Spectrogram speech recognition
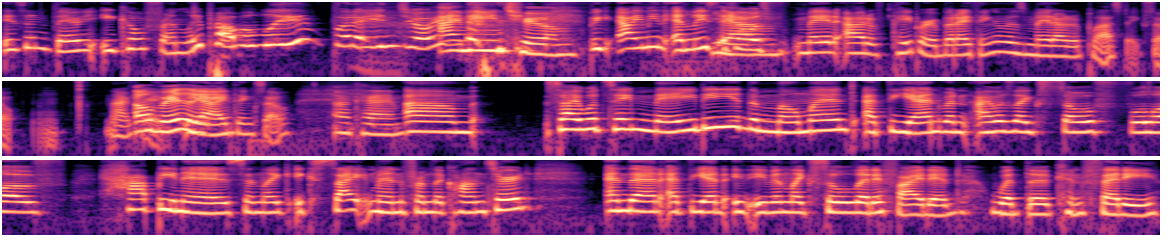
isn't very eco-friendly probably but i enjoy it I mean, true. Be- i mean at least Yeah. if it was made out of paper but i think it was made out of plastic so mm, not Oh, really? yeah i think so Okay. um, so I would say maybe the moment at the end when I was like so full of happiness and like excitement from the concert, and then at the end it even like solidified it with the confetti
